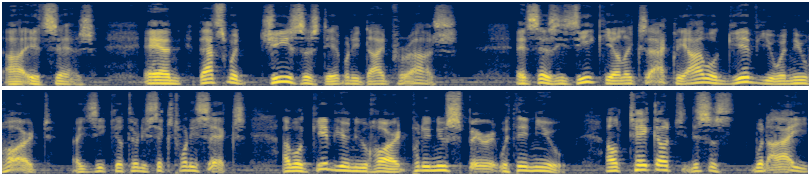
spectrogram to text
Uh, it says, and that's what Jesus did when he died for us. It says Ezekiel exactly, I will give you a new heart. Ezekiel 36, 26. I will give you a new heart, put a new spirit within you. I'll take out, this is what I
